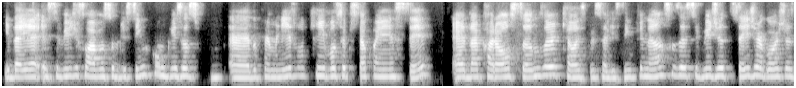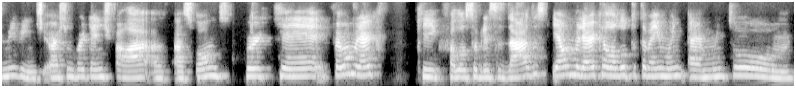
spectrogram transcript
E daí esse vídeo falava sobre cinco conquistas é, do feminismo que você precisa conhecer. É da Carol Sandler, que ela é especialista em finanças. Esse vídeo é de 6 de agosto de 2020. Eu acho importante falar as, fontes, porque foi uma mulher que, que, falou sobre esses dados, e é uma mulher que ela luta também muito, é, muito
